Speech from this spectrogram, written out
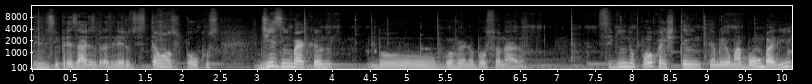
os empresários brasileiros estão aos poucos desembarcando do governo Bolsonaro. Seguindo um pouco, a gente tem também uma bomba ali.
